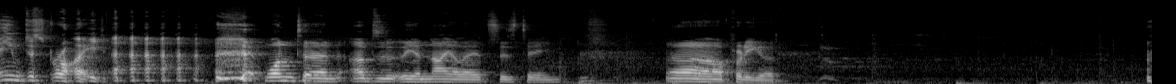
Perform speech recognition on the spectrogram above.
Team destroyed. One turn absolutely annihilates his team. Oh, pretty good.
